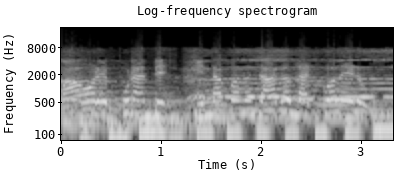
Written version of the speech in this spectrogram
మావాడు ఎప్పుడు అంతే చిన్నప్పటి నుంచి ఆకలి తట్టుకోలేడు.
